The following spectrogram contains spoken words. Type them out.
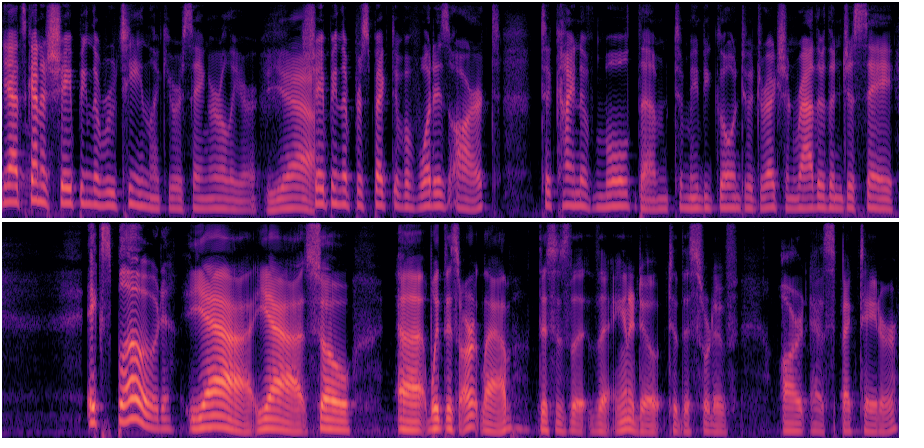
Yeah, it's kind of shaping the routine, like you were saying earlier. Yeah. Shaping the perspective of what is art to kind of mold them to maybe go into a direction rather than just say, explode. Yeah, yeah. So uh, with this art lab, this is the the antidote to this sort of art as spectator.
